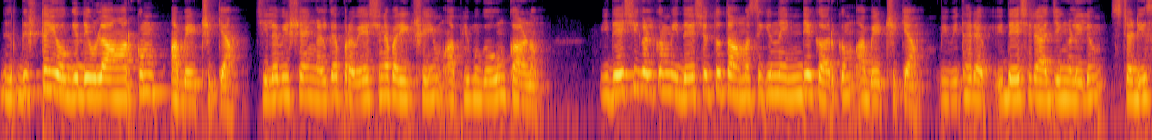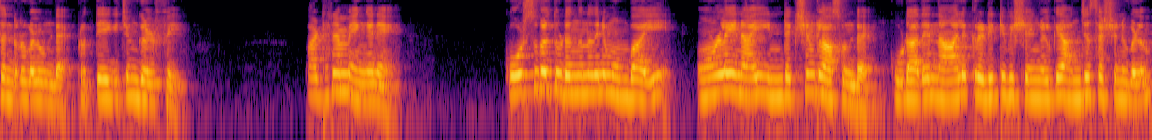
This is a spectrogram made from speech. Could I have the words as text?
നിർദ്ദിഷ്ട യോഗ്യതയുള്ള ആർക്കും അപേക്ഷിക്കാം. ചില വിഷയങ്ങൾക്ക് പ്രവേശന പരീക്ഷയും അഭിമുഖവും കാണും. വിദേശികൾക്കും വിദേശത്തു താമസിക്കുന്ന ഇന്ത്യക്കാർക്കും അപേക്ഷിക്കാം. വിവിധ വിദേശ രാജ്യങ്ങളിലും സ്റ്റഡി സെന്ററുകളുണ്ട് പ്രത്യേകിച്ചും ഗൾഫിൽ. പഠനം എങ്ങനെ? കോഴ്സുകൾ തുടങ്ങുന്നതിന് മുമ്പായി ഓൺലൈനായി ഇൻഡക്ഷൻ ക്ലാസ് ഉണ്ട് കൂടാതെ നാല് ക്രെഡിറ്റ് വിഷയങ്ങൾക്ക് അഞ്ച് സെഷനുകളും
